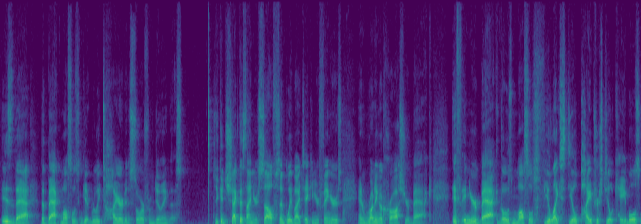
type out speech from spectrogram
is that the back muscles can get really tired and sore from doing this. So you can check this on yourself simply by taking your fingers and running across your back. If in your back those muscles feel like steel pipes or steel cables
